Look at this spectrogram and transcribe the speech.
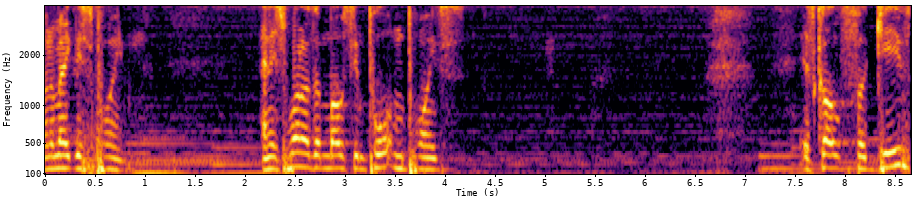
Want to make this point, and it's one of the most important points. It's called forgive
